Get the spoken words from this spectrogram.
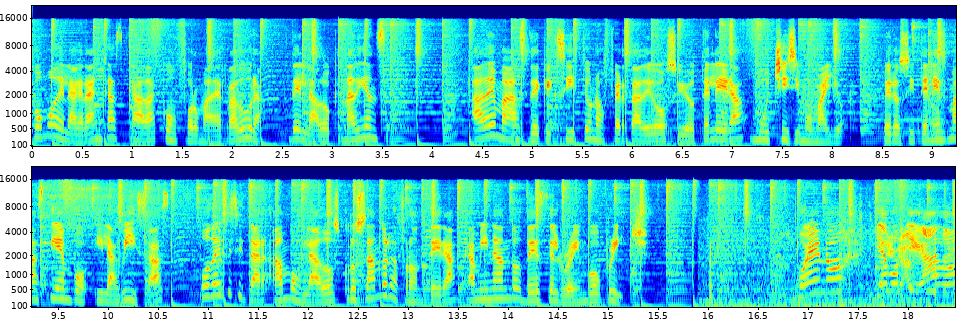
como de la gran cascada con forma de herradura del lado canadiense. Además de que existe una oferta de ocio y hotelera muchísimo mayor. Pero si tenés más tiempo y las visas, podés visitar ambos lados cruzando la frontera caminando desde el Rainbow Bridge. Bueno, ya hemos llegado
